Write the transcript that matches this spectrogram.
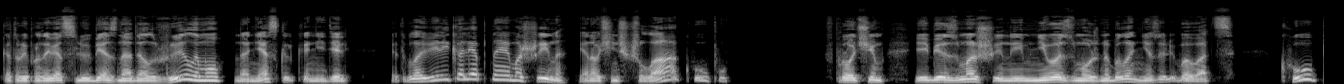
который продавец любезно одолжил ему на несколько недель. Это была великолепная машина, и она очень шла Купу. Впрочем, и без машины им невозможно было не залюбоваться. Куб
